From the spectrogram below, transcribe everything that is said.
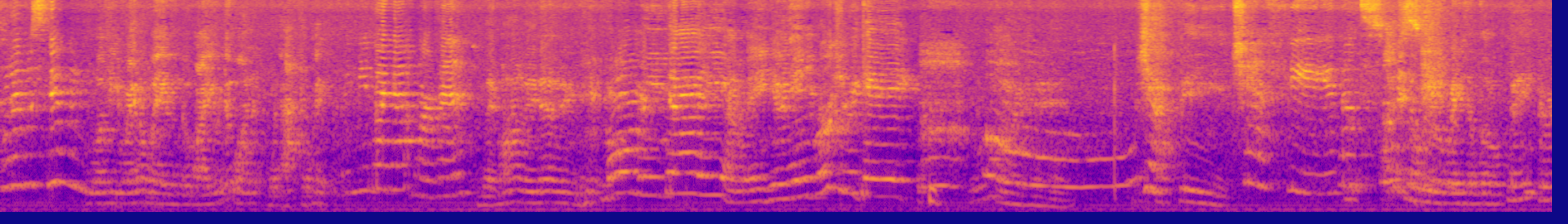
What I was doing. Well, he ran away, we buy you one with actual paper. What do you mean by that, Marvin? They mommy, daddy. Mommy, daddy, I made you an anniversary cake. Oh, Jeffy. Jeffy, that's so I didn't know sweet. you were a little baker.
